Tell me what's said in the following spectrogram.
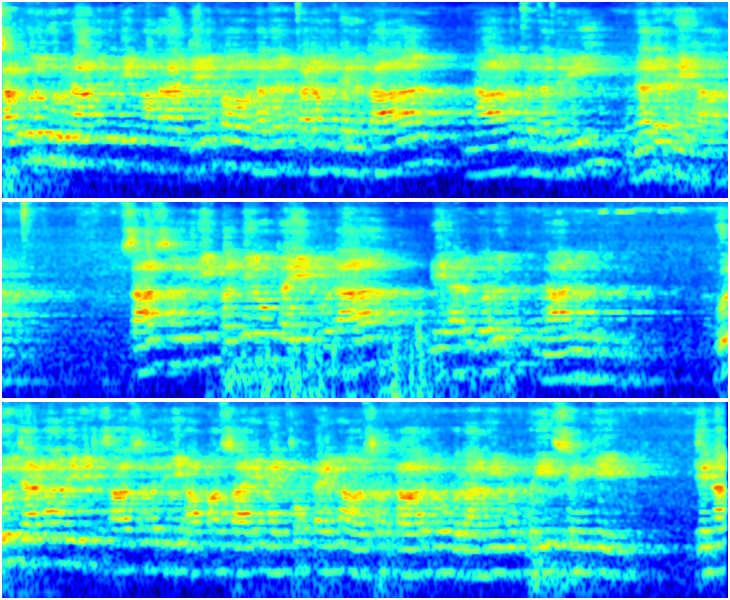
ਸਤਿਗੁਰੂ ਗੁਰੂ ਨਾਨਕ ਦੇਵ ਮਹਾਰਾਜ ਜੀ ਕੋ ਨਦਰ ਕਰਮ ਤਿਨਕਾਰ ਨਾਨਕ ਨਦਰੀ ਨਦਰ ਨਿਹਾਰ। ਸਾਧ ਸੰਗਤ ਜੀ, ਬੰਦਿਓ ਕਰੇ ਖੁਦਾ, ਬਿਹਰ ਗੁਰ ਨਾਨਕ ਗੁਰੂ ਚਰਨਾਂ ਦੇ ਵਿੱਚ ਸਾਧ ਸੰਗਤ ਜੀ, ਆਪਾਂ ਸਾਰੇ ਮੈਥੋਂ ਪਹਿਲਾਂ ਸਤਿਕਾਰਯੋਗ ਰਾਗੀ ਮਨਪ੍ਰੀਤ ਸਿੰਘ ਜੀ, ਜਿਨ੍ਹਾਂ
